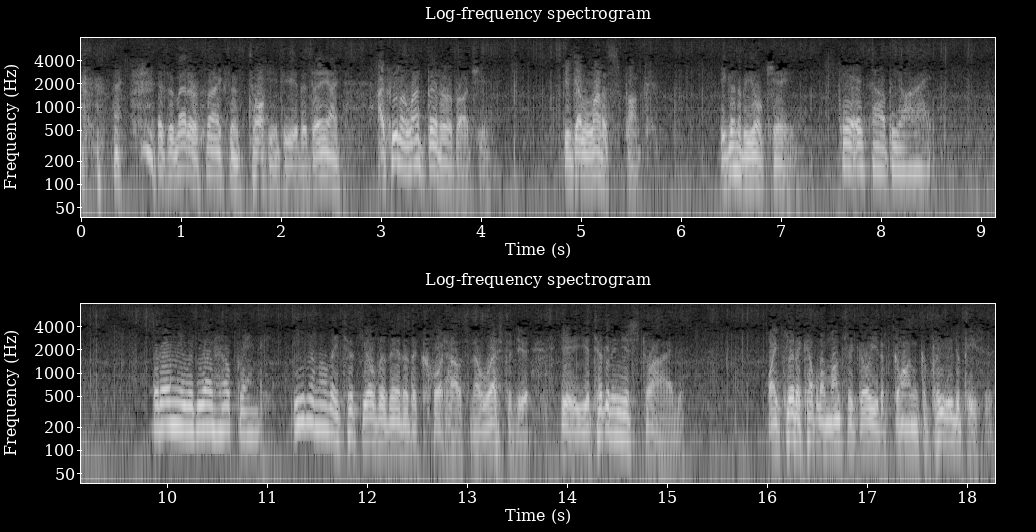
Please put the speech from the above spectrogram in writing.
As a matter of fact, since talking to you today, I, I feel a lot better about you. You've got a lot of spunk. You're going to be okay. Yes, I'll be all right. But only with your help, Randy. Even though they took you over there to the courthouse and arrested you, you, you took it in your stride. Why, kid, a couple of months ago, you'd have gone completely to pieces.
